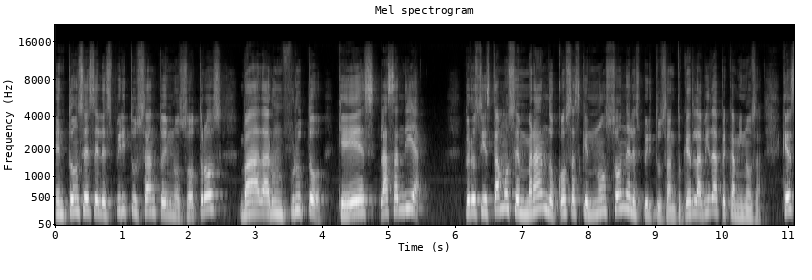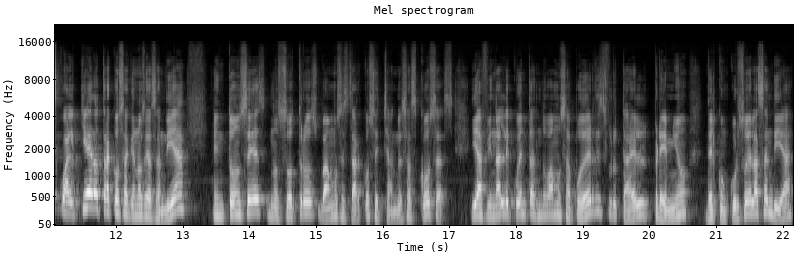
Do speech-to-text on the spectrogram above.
entonces el Espíritu Santo en nosotros va a dar un fruto que es la sandía. Pero si estamos sembrando cosas que no son el Espíritu Santo, que es la vida pecaminosa, que es cualquier otra cosa que no sea sandía, entonces nosotros vamos a estar cosechando esas cosas. Y a final de cuentas no vamos a poder disfrutar el premio del concurso de la sandía,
